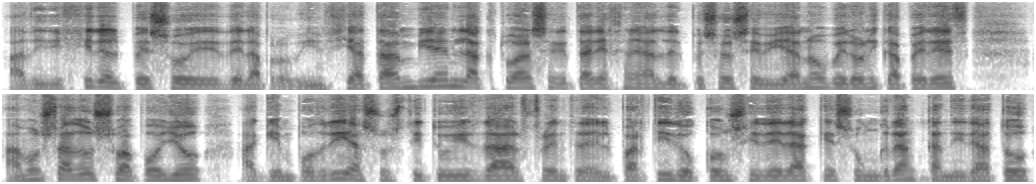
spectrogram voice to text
a dirigir el PSOE de la provincia. También la actual secretaria general del PSOE sevillano, Verónica Pérez, ha mostrado su apoyo a quien podría sustituirla al frente del partido. Considera que es un gran candidato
